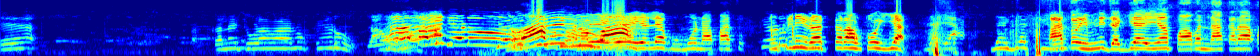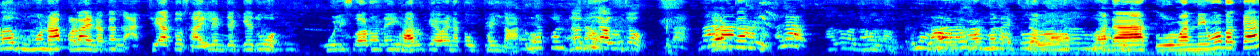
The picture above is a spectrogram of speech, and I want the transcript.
એ કને જોડાવાનું કેડું લાવો. વાહ, કેડું વાહ. એટલે બૂમો ના પાછો. ચૂંટણી રદ કરાવતો યાર. આ તો એમની જગ્યાએ અહીંયા પાવન ના કરાય આપડે બૂમો ના પડાય નકર ગાંઠી આ તો સાયલેન્ટ જગ્યા જુઓ. પોલીસ વાળો નહીં સારું કહેવાય નકર ઉઠાઈ નાખો. નથી આલું જો. ના. ચલો વાડા તોડવાન નહીં હો બક્કા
